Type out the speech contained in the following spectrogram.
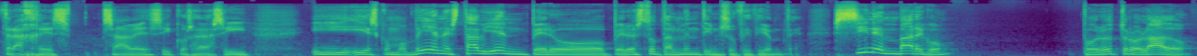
trajes, ¿sabes? Y cosas así. Y, y es como, bien, está bien, pero, pero es totalmente insuficiente. Sin embargo, por otro lado,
